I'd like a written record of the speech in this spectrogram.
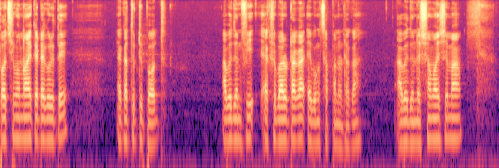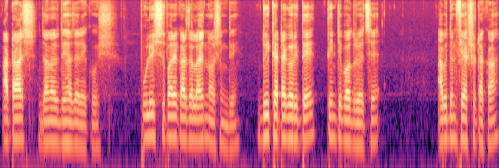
পশ্চিম নয় ক্যাটাগরিতে একাত্তরটি পদ। আবেদন ফি একশো বারো টাকা এবং ছাপ্পান্ন টাকা। আবেদনের সময়সীমা আঠাশ জানুয়ারি দুই হাজার একুশ। পুলিশ সুপারের কার্যালয়, নরসিংদী। দুই ক্যাটাগরিতে তিনটি পদ রয়েছে। আবেদন ফি একশো টাকা।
